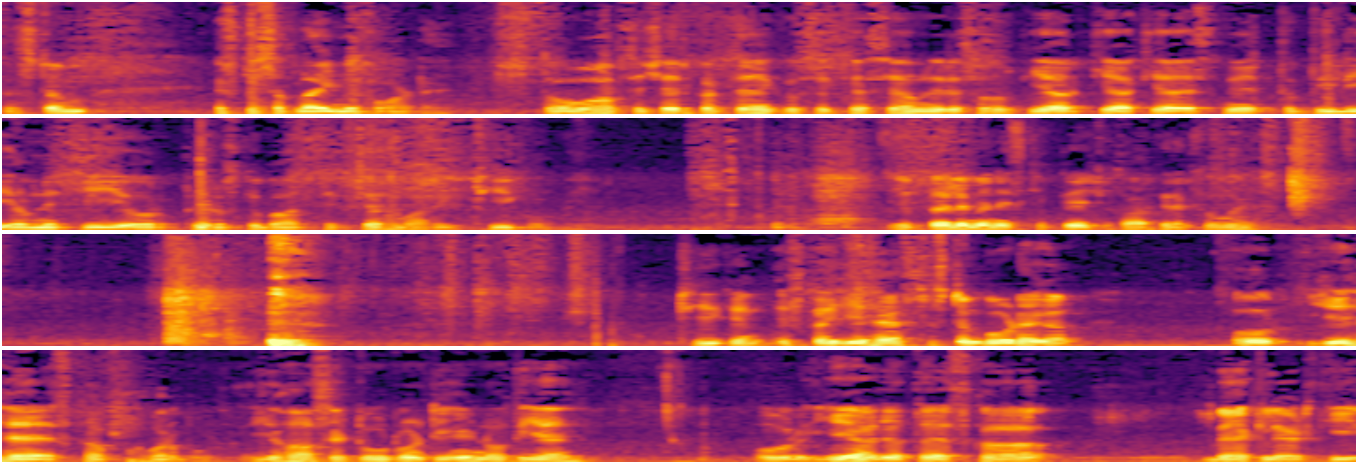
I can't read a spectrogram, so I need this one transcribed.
सिस्टम इसकी सप्लाई में फॉल्ट है। तो वो आपसे शेयर करते हैं कि उसे कैसे हमने रिसोर किया और क्या क्या इसमें तब्दीली हमने की और फिर उसके बाद पिक्चर हमारी ठीक हो गई। ये पहले मैंने इसके पेज उतार के रखे हुए हैं। ठीक है, इसका ये है सिस्टम बोर्ड हैगा, और ये है इसका पावर बोर्ड यहाँ से 220 इंड होती है, और ये आ जाता है इसका बैक लाइट की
